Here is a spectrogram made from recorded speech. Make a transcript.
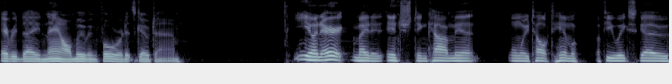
every day now, moving forward, it's go time. You know, and Eric made an interesting comment when we talked to him a, a few weeks ago,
